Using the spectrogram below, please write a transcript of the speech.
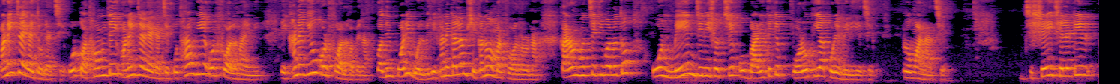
অনেক জায়গায় তো গেছে। ওর কথা অনুযায়ী অনেক জায়গায় গেছে। কোথাও গিয়ে ওর ফল হয়নি। এখানে গিয়েও ওর ফল হবে না। কদিন পরই বলবে যেখানে গেলাম, সেখানেও আমার ফল হলো না। কারণ হচ্ছে কি বলতো? ওর মেন জিনিস হচ্ছে ও বাড়ি থেকে পরকিয়া করে বেরিয়েছে। প্রমাণ আছে। সেই ছেলেটির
